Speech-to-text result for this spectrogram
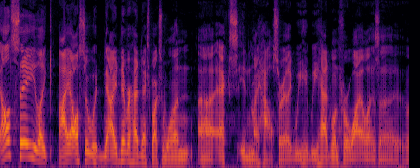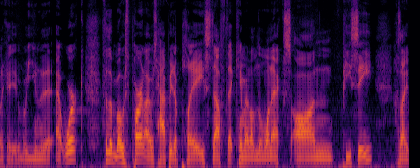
I'll say like I also would I'd never had an Xbox One uh, X in my house. Right, like we we had one for a while as a like a, a unit at work. For the most part, I was happy to play stuff that came out on the One X on PC because I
